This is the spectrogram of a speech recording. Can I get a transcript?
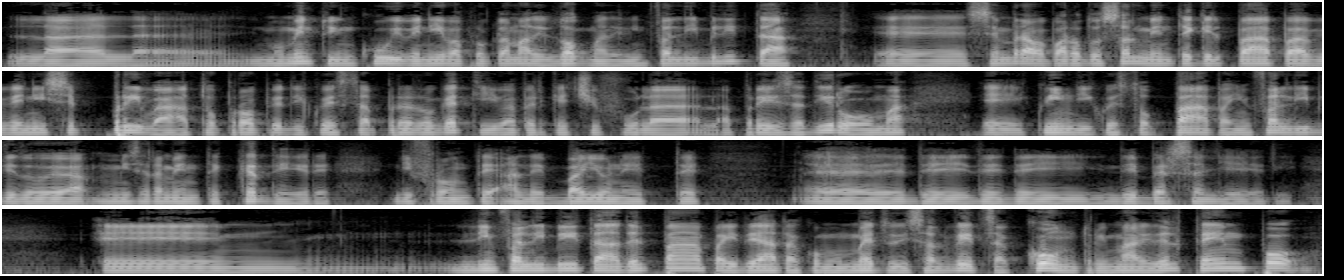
la, la, il momento in cui veniva proclamato il dogma dell'infallibilità eh, sembrava paradossalmente che il Papa venisse privato proprio di questa prerogativa perché ci fu la, la, presa di Roma e quindi questo Papa infallibile doveva miseramente cadere di fronte alle baionette eh, dei, dei, dei, dei, bersaglieri. E, mm, l'infallibilità del Papa, ideata come un mezzo di salvezza contro i mali del tempo,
